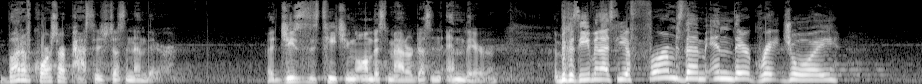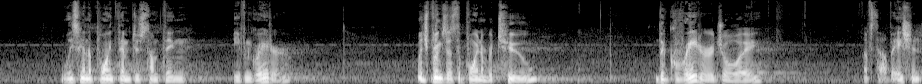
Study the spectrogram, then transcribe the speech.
but of course, our passage doesn't end there. Jesus' teaching on this matter doesn't end there. Because even as he affirms them in their great joy, well, he's going to point them to something even greater. Which brings us to point number two the greater joy of salvation.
